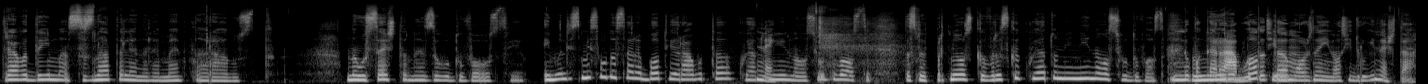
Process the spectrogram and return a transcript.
трябва да има съзнателен елемент на радост на усещане за удоволствие. Има ли смисъл да се работи работа, която не. ни носи удоволствие? Да сме в партньорска връзка, която ни ни носи удоволствие. Но пък работата работим. може да ни носи други неща.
